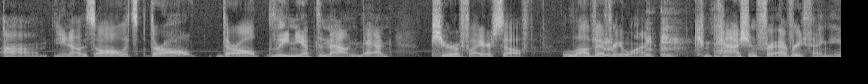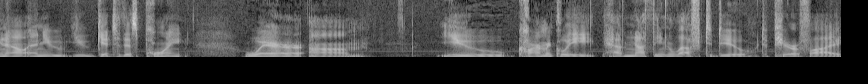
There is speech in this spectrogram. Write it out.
Um, you know, it's all, it's, they're all, they're all leading you up the mountain, man. Purify yourself, love everyone, compassion for everything, you know, and you, you get to this point where, um, you karmically have nothing left to do to purify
